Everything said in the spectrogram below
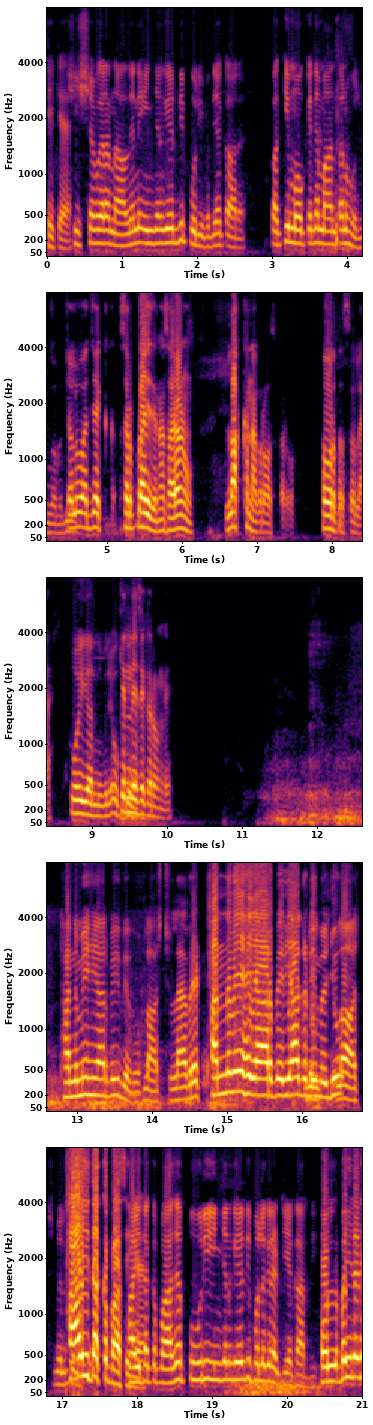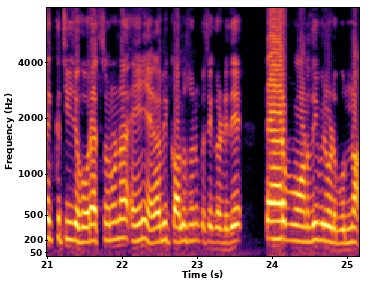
ਠੀਕ ਹੈ। ਸ਼ੀਸ਼ੇ ਵਗੈਰਾ ਨਾਲ ਦੇ ਨੇ ਇੰਜਨ ਗੇਅਰ ਦੀ ਪੂਰੀ ਵਧੀਆ ਕਾਰ ਹੈ। ਬਾਕੀ ਮੌਕੇ ਤੇ ਮਾਨਤਾਨ ਹੋ ਜਾਊਗਾ ਵਧੀਆ। ਚਲੋ ਅੱਜ ਇੱਕ ਸਰਪ੍ਰਾਈਜ਼ ਦੇਣਾ ਸਾਰਿਆਂ ਨੂੰ। ਲੱਖ ਨਾ ਕ੍ਰੋਸ ਕਰੋ। ਹੋਰ ਦੱਸੋ ਲੈ। ਕੋਈ ਗੱਲ ਨਹੀਂ ਵੀਰੇ ਕਿੰਨੇ ਚ ਕਰੋਗੇ? 98000 ਰੁਪਏ ਦੀ ਦੇ ਦਿਓ ਲਾਸਟ ਲੈ ਵੀਰੇ 98000 ਰੁਪਏ ਦੀ ਆ ਗੱਡੀ ਮਿਲ ਜੂ। ਲਾਸਟ ਬਿਲਕੁਲ। 28 ਤੱਕ 28 ਹੈ ਤੱਕ ਪਾਸ ਹੈ ਪੂਰੀ ਇੰਜਨ ਗੇਅਰ ਦੀ ਫੁੱਲ ਗਾਰੰਟੀ ਹੈ ਕਾਰ ਦੀ। ਫੁੱਲ ਬਈ ਲੈਣ ਇੱਕ ਚੀਜ਼ ਹੋਰ ਹੈ ਤੁਹਾਨੂੰ ਨਾ ਇਹ ਨਹੀਂ ਹੈਗਾ ਵੀ ਕੱਲ ਨੂੰ ਤੁਹਾਨੂੰ ਕਿਸੇ ਗੱਡੀ ਦੇ ਟਾਇਰ ਪਵਾਉਣ ਦੀ ਵੀ ਲੋੜ ਪੂਣਾ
